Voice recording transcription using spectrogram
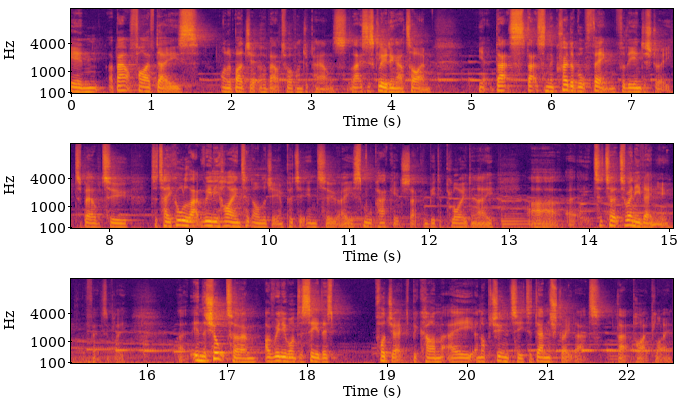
in about five days on a budget of about £1,200. That's excluding our time. Yeah, that's, that's an incredible thing for the industry to be able to, to take all of that really high-end technology and put it into a small package that can be deployed in a, uh, to, to, to any venue, effectively. Uh, in the short term, I really want to see this project become a, an opportunity to demonstrate that, that pipeline,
